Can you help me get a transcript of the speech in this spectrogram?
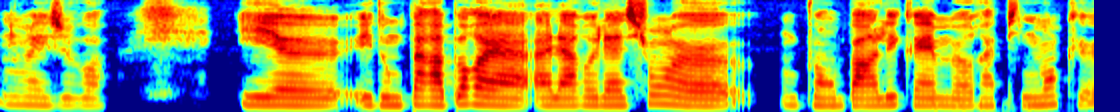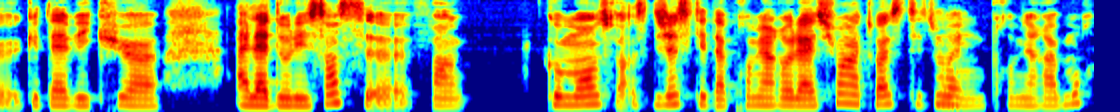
ouais je vois et, et donc par rapport à, la relation on peut en parler quand même rapidement que, que tu as vécu à l'adolescence enfin comment, déjà c'était ta première relation à toi, c'était ton premier amour,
